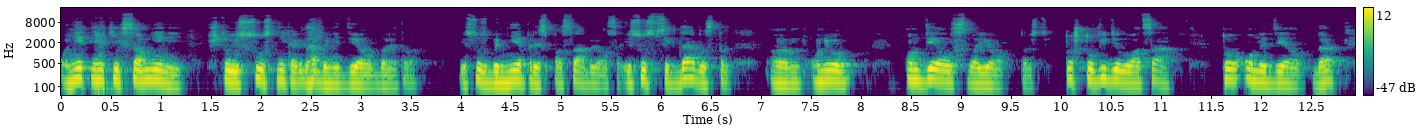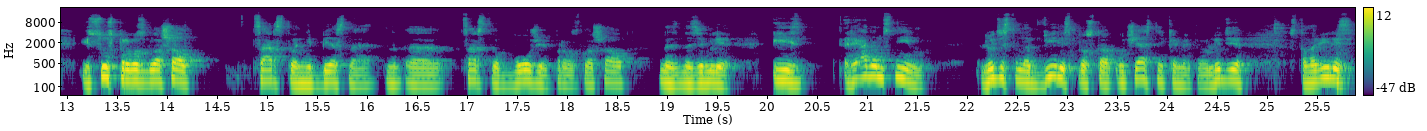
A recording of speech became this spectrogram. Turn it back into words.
нет никаких сомнений, что Иисус никогда бы не делал бы этого. Иисус бы не приспосабливался. Иисус всегда бы, эм, у него, он делал свое. То есть то, что видел у Отца, то он и делал. Да? Иисус провозглашал Царство Небесное, э, Царство Божие провозглашал на, на земле. И рядом с ним Люди становились просто участниками этого. Люди становились,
